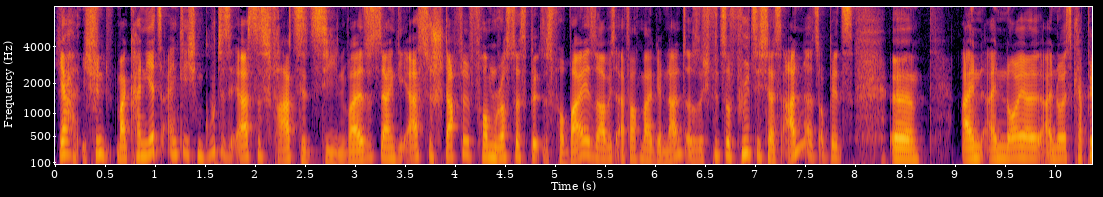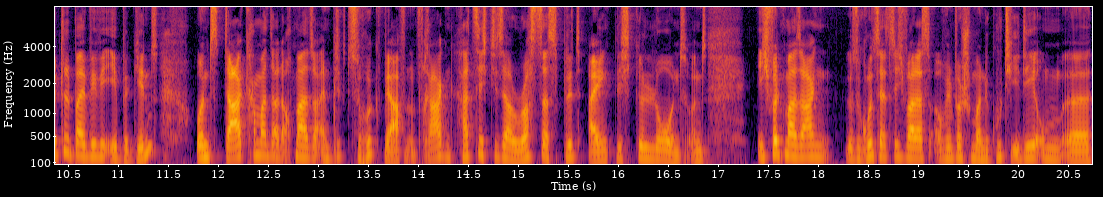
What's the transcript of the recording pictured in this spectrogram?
ja, ich finde, man kann jetzt eigentlich ein gutes erstes Fazit ziehen, weil sozusagen die erste Staffel vom Roster-Split ist vorbei, so habe ich es einfach mal genannt. Also ich finde, so fühlt sich das an, als ob jetzt äh, ein, ein, neue, ein neues Kapitel bei WWE beginnt. Und da kann man dann auch mal so einen Blick zurückwerfen und fragen, hat sich dieser Roster-Split eigentlich gelohnt? Und ich würde mal sagen, so also grundsätzlich war das auf jeden Fall schon mal eine gute Idee, um äh,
